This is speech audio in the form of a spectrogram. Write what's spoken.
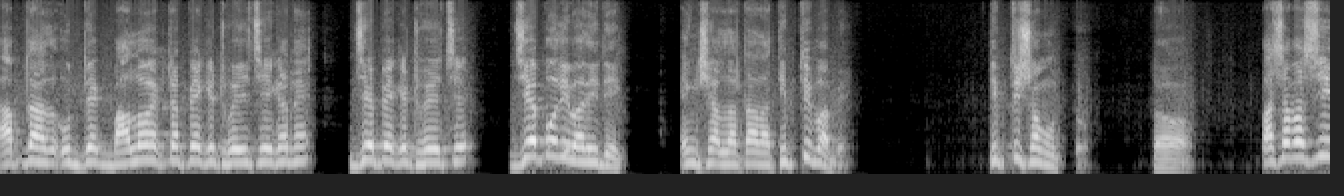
আপনার উদ্যোগ ভালো একটা প্যাকেট হয়েছে এখানে। যে প্যাকেট হয়েছে যে পরিবারই দেখ ইনশাল্লাহ তারা তৃপ্তি পাবে। তৃপ্তি সমর্থ। তো পাশাপাশি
